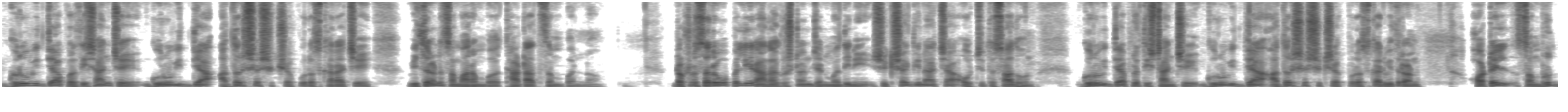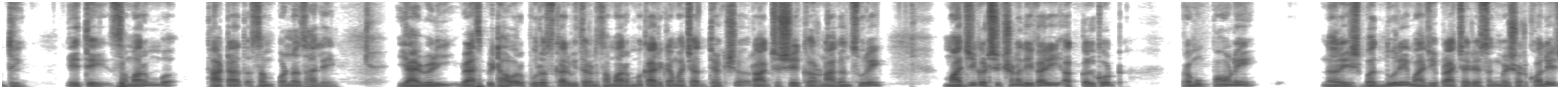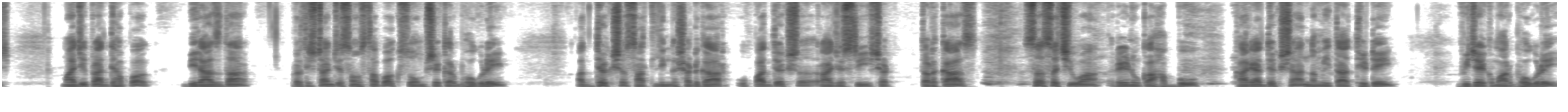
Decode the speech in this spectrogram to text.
गुरुविद्या प्रतिष्ठानचे गुरुविद्या आदर्श शिक्षक पुरस्काराचे वितरण समारंभ थाटात संपन्न. डॉक्टर सर्वपल्ली राधाकृष्णन जन्मदिनी शिक्षक दिनाच्या औचित्य साधून गुरुविद्या प्रतिष्ठानचे गुरुविद्या आदर्श शिक्षक पुरस्कार वितरण हॉटेल समृद्धी येथे समारंभ थाटात संपन्न झाले. यावेळी व्यासपीठावर पुरस्कार वितरण समारंभ कार्यक्रमाचे अध्यक्ष राजशेखर नागनसुरे माजी गट शिक्षणाधिकारी अक्कलकोट प्रमुख पाहुणे नरेश बदनुरे माजी प्राचार्य संगमेश्वर कॉलेज माजी प्राध्यापक बिराजदार प्रतिष्ठानचे संस्थापक सोमशेखर भोगडे अध्यक्ष सातलिंग षटगार उपाध्यक्ष राजश्री षट तडकास सहसचिवा रेणुका हब्बू कार्याध्यक्षा नमिता थिटे विजयकुमार भोगडे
